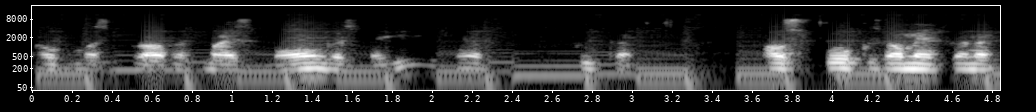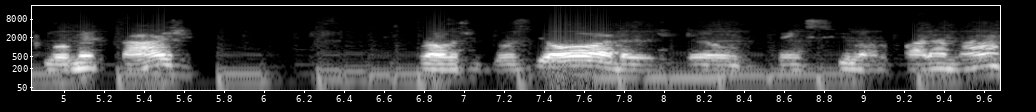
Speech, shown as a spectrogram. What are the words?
Algumas provas mais longas aí, né? Aos poucos aumentando a quilometragem. Provas de 12 horas, eu venci lá no Paraná,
